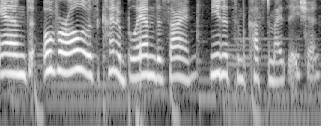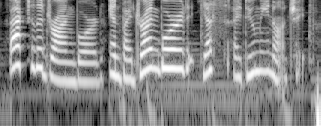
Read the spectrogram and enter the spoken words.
And overall, it was a kind of bland design, needed some customization. Back to the drawing board. And by drawing board, yes, I do mean Onshape.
